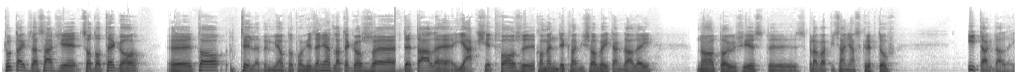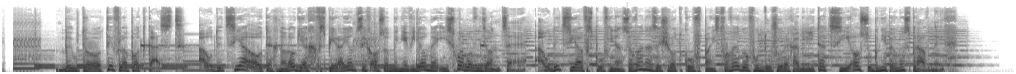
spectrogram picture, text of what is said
Tutaj w zasadzie co do tego, e, to tyle bym miał do powiedzenia, dlatego że w detale jak się tworzy, komendy klawiszowe i tak dalej, no to już jest e, sprawa pisania skryptów i tak dalej. Był to Tyflo Podcast. Audycja o technologiach wspierających osoby niewidome i słabowidzące. Audycja współfinansowana ze środków Państwowego Funduszu Rehabilitacji Osób Niepełnosprawnych.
